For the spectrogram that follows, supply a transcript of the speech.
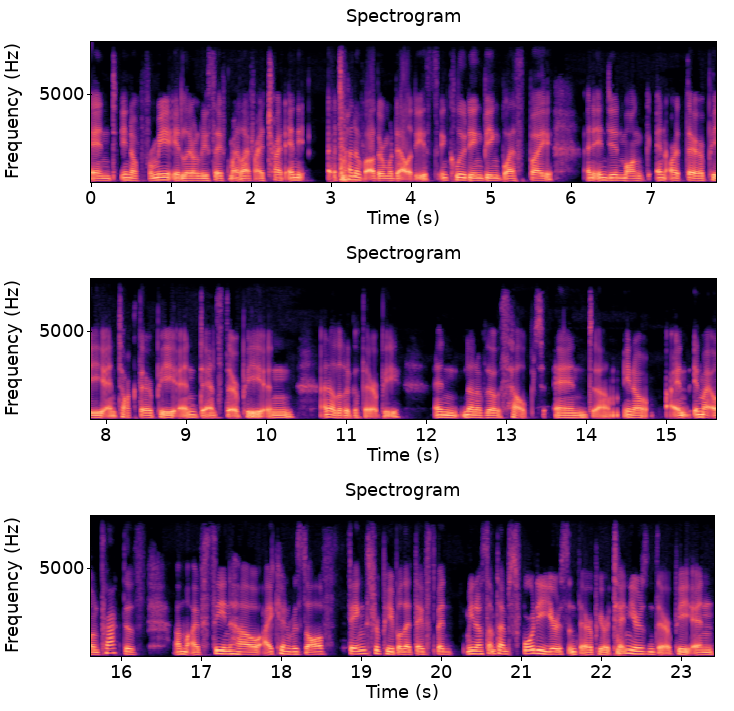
and you know, for me, it literally saved my life. I tried any a ton of other modalities, including being blessed by an Indian monk and art therapy and talk therapy and dance therapy and analytical therapy. And none of those helped. And, um, you know, in, in my own practice, um, I've seen how I can resolve things for people that they've spent, you know, sometimes 40 years in therapy or 10 years in therapy and,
